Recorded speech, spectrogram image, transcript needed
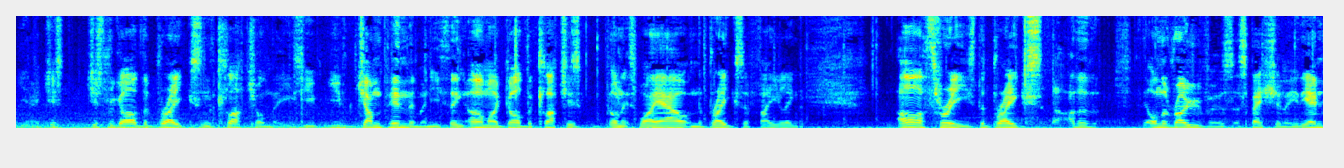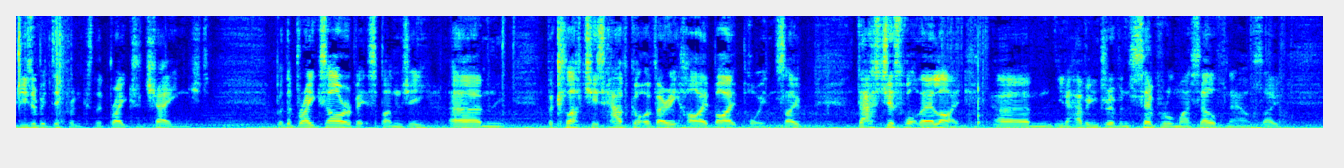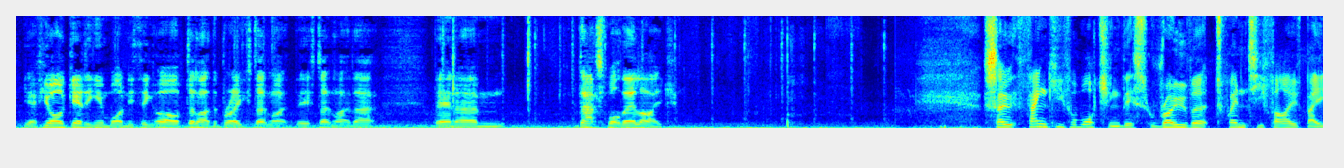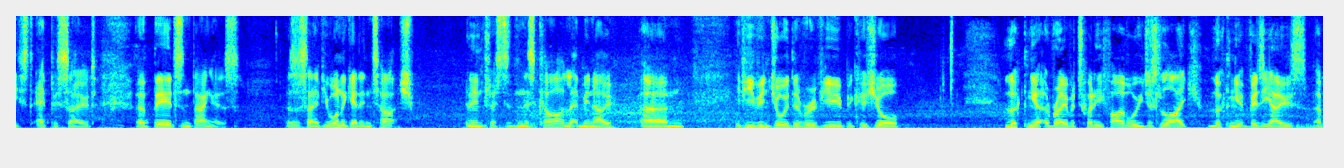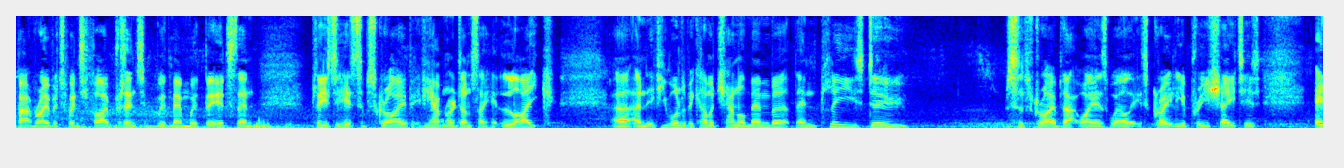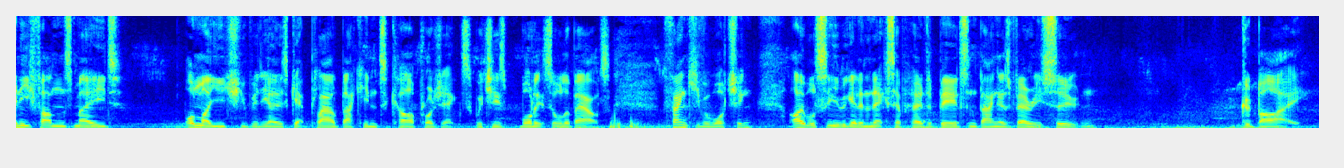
Yeah, just just regard the brakes and clutch on these. You you jump in them and you think, oh my god, the clutch is on its way out and the brakes are failing. R3s, the brakes, other on the Rovers especially, the MGs are a bit different because the brakes are changed but the brakes are a bit spongy. Um, the clutches have got a very high bite point, so that's just what they're like. Um, you know, having driven several myself now, so yeah, if you are getting in one, you think, oh, don't like the brakes, don't like this, don't like that, then um, that's what they're like. So thank you for watching this Rover 25 based episode of Beards and Bangers. As I say, if you want to get in touch, and interested in this car, let me know. Um, if you've enjoyed the review because you're looking at a Rover 25 or you just like looking at videos about Rover 25 presented with men with beards, then please do hit subscribe. If you haven't already done so, hit like. Uh, and if you want to become a channel member, then please do subscribe that way as well. It's greatly appreciated. Any funds made on my YouTube videos get ploughed back into car projects, which is what it's all about. Thank you for watching. I will see you again in the next episode of Beards and Bangers very soon. Goodbye.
